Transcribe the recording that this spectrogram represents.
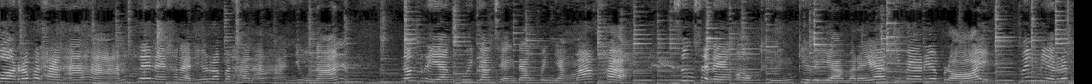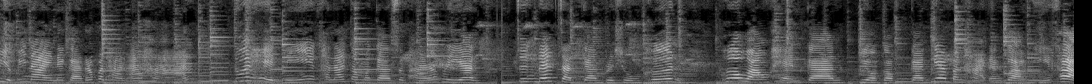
ก่อนรับประทานอาหาร ณะที่รับประทานอาหารอยู่นั้น นักเรียนคุยกันเสียงดังเป็นอย่างมากค่ะ ซึ่งแสดงออกถึงกิริยามารยาทที่ไม่เรียบร้อย ไม่มีระเบียบวินัยในการรับประทานอาหาร ด้วยเหตุนี้คณะกรรมการสภานักเรียน จึงได้จัดการประชุมขึ้น เพื่อวางแผนการเกี่ยวกับการแก้ปัญหาดังกล่าวนี้ค่ะ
